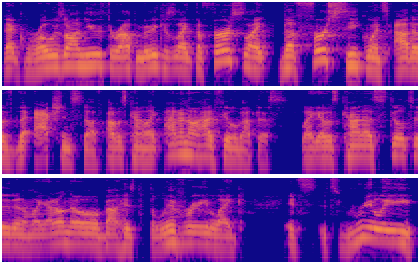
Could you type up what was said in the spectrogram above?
that grows on you throughout the movie because like the first like the first sequence out of the action stuff i was kind of like i don't know how to feel about this like i was kind of stilted and i'm like i don't know about his delivery like it's it's really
